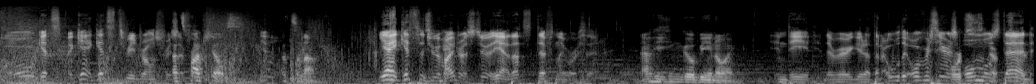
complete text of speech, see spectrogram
Oh, gets again gets three drones for his That's five kills. Yeah. That's enough. Yeah, he gets the two Hydras too. Yeah, that's definitely worth it. Now he can go be annoying. Indeed, they're very good at that. Oh, the Overseer is almost dead.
